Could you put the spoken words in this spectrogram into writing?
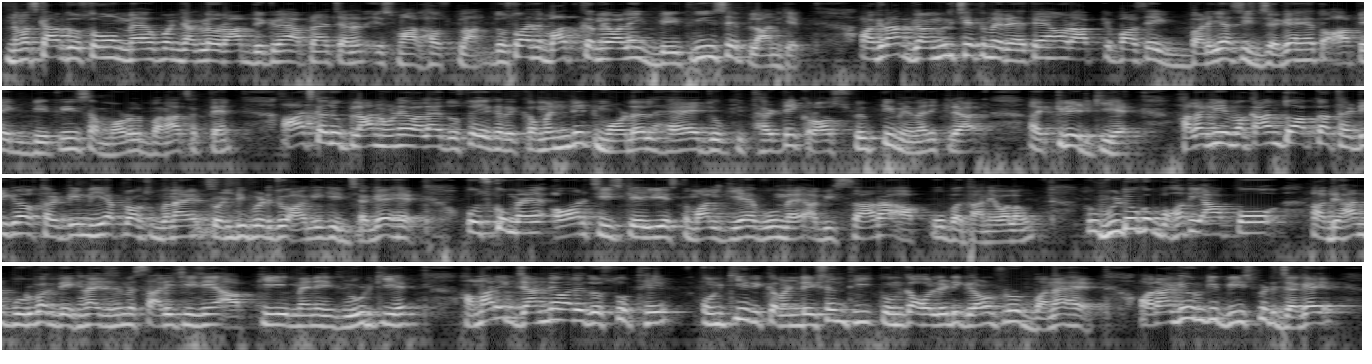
नमस्कार दोस्तों, मैं हूँ पंजागला और आप देख रहे हैं अपना चैनल स्मॉल हाउस प्लान। दोस्तों, आज हम बात करने वाले हैं एक बेहतरीन से प्लान के। अगर आप ग्रामीण क्षेत्र में रहते हैं और आपके पास एक बढ़िया सी जगह है तो आप एक बेहतरीन सा मॉडल बना सकते हैं। आज का जो प्लान होने वाला है दोस्तों, एक रिकमेंडेड मॉडल है, जो कि 30 क्रॉस 50 में मैंने क्रिएट की है। हालाँकि ये मकान तो आपका 30 क्रॉस 30 में ही अप्रॉक्स बना है, ट्वेंटी फीट जो आगे की जगह है, उसको मैंने और चीज़ के लिए इस्तेमाल किया है, वो मैं अभी सारा आपको बताने वाला हूँ। तो वीडियो को बहुत ही आपको ध्यान पूर्वक देखना है, जिसमें सारी चीज़ें आपकी मैंने इंक्लूड की है। हमारे एक जानने वाले दोस्तों थे, उनकी रिकमेंडेशन थी कि उनका ऑलरेडी ग्राउंड फ्लोर बना है और आगे उनकी 20 फीट जगह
